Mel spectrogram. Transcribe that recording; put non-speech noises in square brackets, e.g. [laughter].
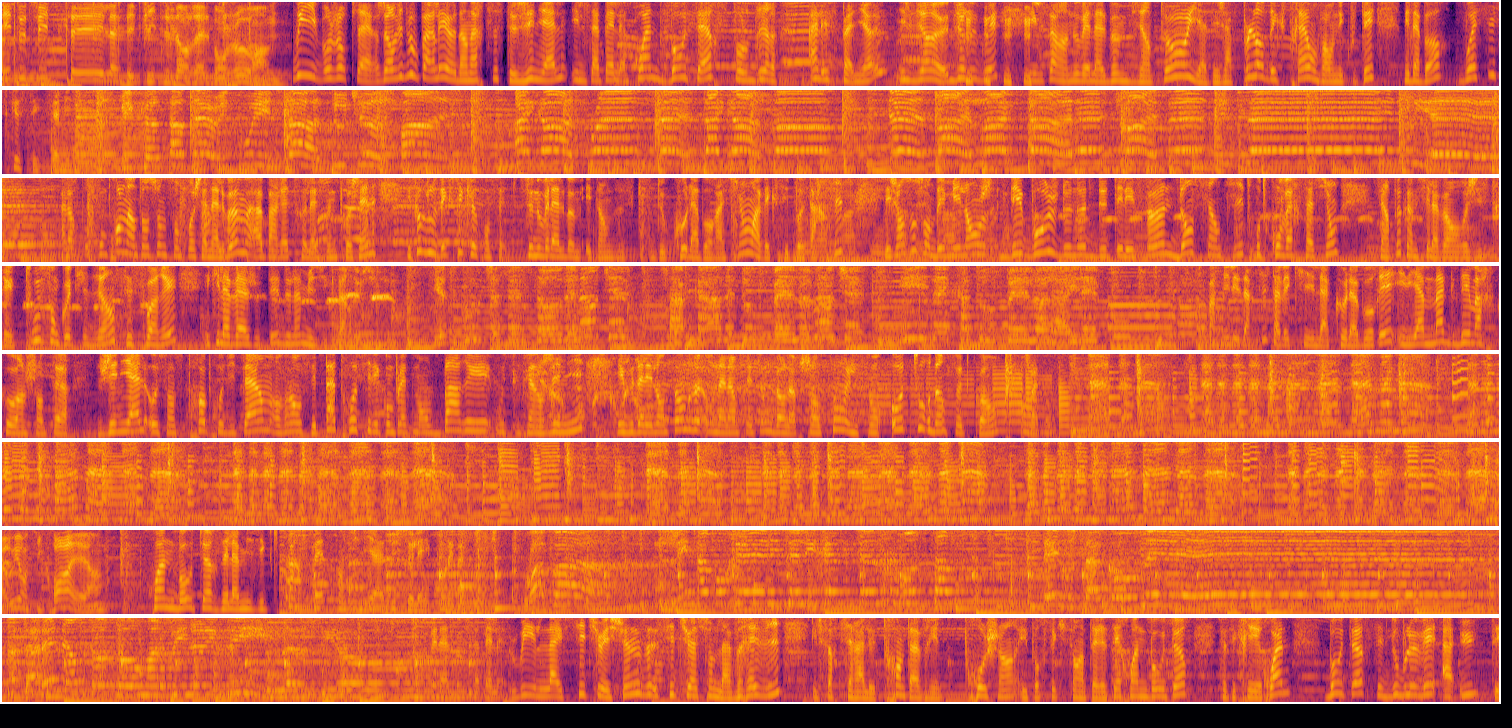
Et tout de suite, c'est la pépite d'Angèle. Bonjour. Oui, bonjour Pierre. J'ai envie de vous parler euh, d'un artiste génial. Il s'appelle Juan Bouters, pour le dire à l'espagnol. Il vient euh, d'Uruguay. [laughs] Il sort un nouvel album bientôt. Il y a déjà plein d'extraits. On va en écouter. Mais d'abord, voici ce que c'est sa musique. Comprendre l'intention de son prochain album, à paraître la semaine prochaine, il faut que je vous explique le concept. Ce nouvel album est un disque de collaboration avec ses potes artistes. Les chansons sont des mélanges d'ébauches de notes de téléphone, d'anciens titres ou de conversations. C'est un peu comme s'il avait enregistré tout son quotidien, ses soirées, et qu'il avait ajouté de la musique par-dessus. Si escuchas esto de noche, saca de tu pelo el broche y deja tu pelo al aire. Parmi les artistes avec qui il a collaboré, il y a Mac DeMarco, un chanteur génial au sens propre du terme. En vrai, on sait pas trop s'il est complètement barré ou si c'est un génie. Et vous allez l'entendre, on a l'impression que dans leurs chansons, ils sont autour d'un feu de camp en vacances. Oui, on s'y croirait, hein. Juan Bouters est la musique parfaite quand il y a du soleil pour les vacances. Son nouvel album s'appelle Real Life Situations, situation de la vraie vie. Il sortira le 30 avril prochain. Et pour ceux qui sont intéressés, Juan Bouters, ça s'écrit Juan Bouters, c'est W-A-U-T-E-R-S.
